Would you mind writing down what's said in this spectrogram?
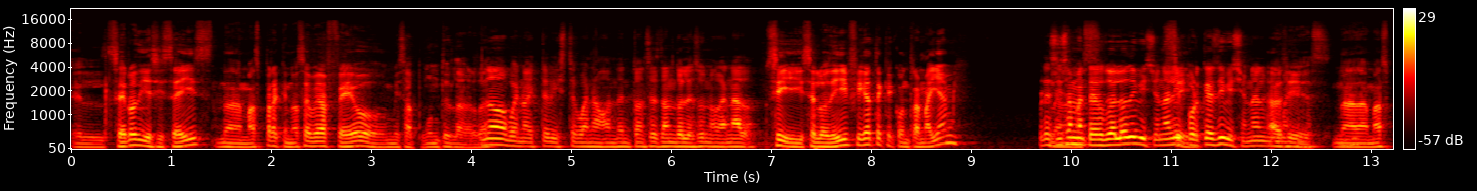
el 0.16, nada más para que no se vea feo mis apuntes, la verdad. No, bueno, ahí te viste buena onda entonces dándoles uno ganado. Sí, se lo di, fíjate que contra Miami. Precisamente, el duelo divisional y por qué es divisional. Así es, nada más.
